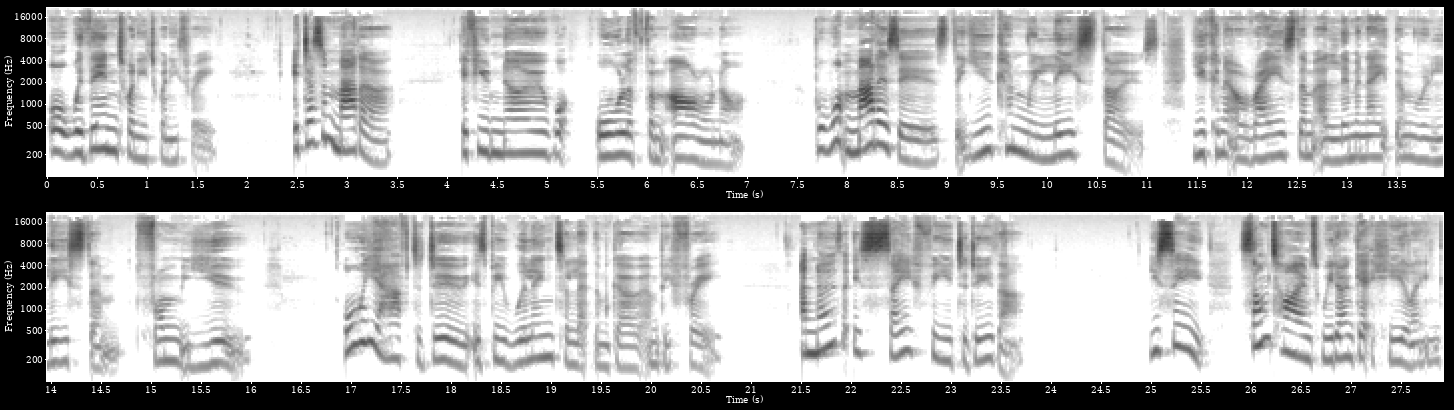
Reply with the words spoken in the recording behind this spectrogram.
or within 2023. It doesn't matter if you know what all of them are or not. But what matters is that you can release those. You can erase them, eliminate them, release them from you. All you have to do is be willing to let them go and be free. And know that it's safe for you to do that. You see, sometimes we don't get healing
